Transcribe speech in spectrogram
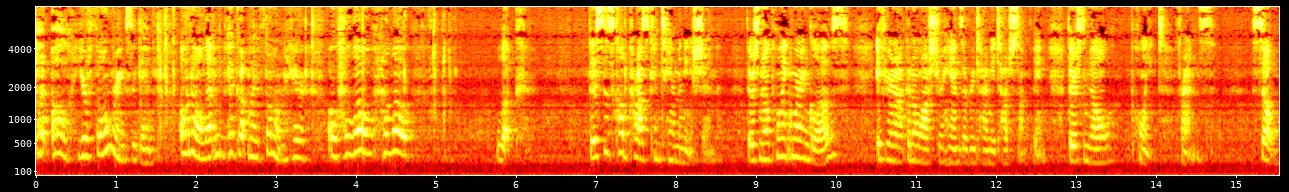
But oh, your phone rings again. Oh no, let me pick up my phone. Here. Oh, hello, hello. Look, this is called cross contamination. There's no point in wearing gloves if you're not going to wash your hands every time you touch something. There's no point, friends. So,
